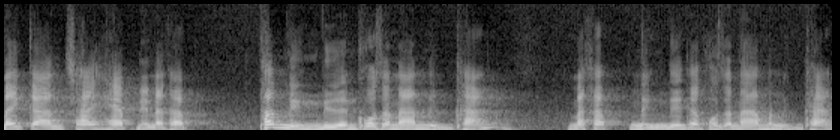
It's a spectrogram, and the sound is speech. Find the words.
ในการใช้แฮปเนี่ยนะครับ ถ้าหนึ่งเดือนโฆษณาหนึ่งครั้งนะครับหนึ่งเดือนก็โฆษณามาหนึ่งครั้ง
